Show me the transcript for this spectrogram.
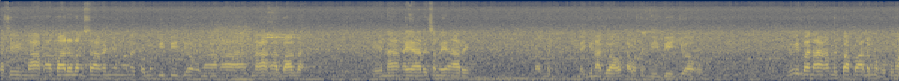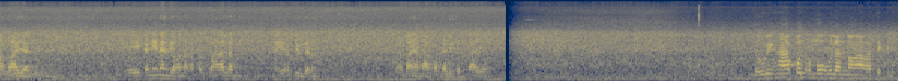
Kasi makakaabala lang sa akin yung ano, pag magbibideo ako, nakaka, nakakaabala. Kaya nakakayari sa may-ari. Pag may ginagawa ako, tapos nagbibideo ako. Yung iba, nakaka, nagpapaalam ako, pumapayag. Eh, kanina hindi ako nakapagpaalam. Nahirap yung ganun. Tama yan, mapagalitan tayo. Tuwing hapon umuulan mga kateknik.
